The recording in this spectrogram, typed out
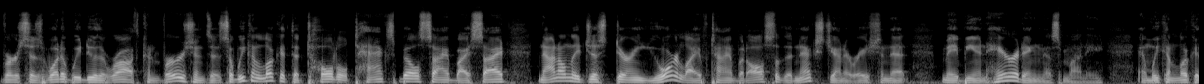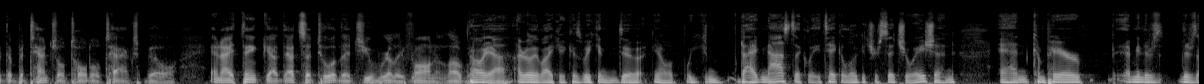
Versus what if we do the Roth conversions. So we can look at the total tax bill side by side, not only just during your lifetime, but also the next generation that may be inheriting this money. And we can look at the potential total tax bill. And I think uh, that's a tool that you've really fallen in love with. Oh yeah, I really like it because we can do it. You know, we can diagnostically take a look at your situation and compare. I mean, there's there's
